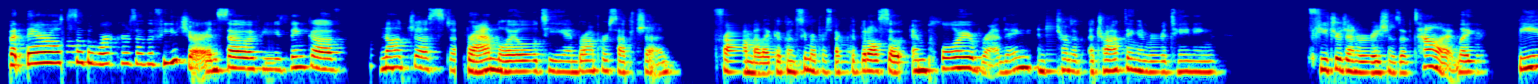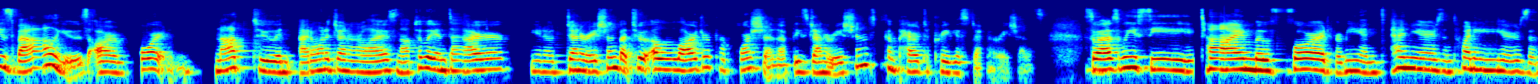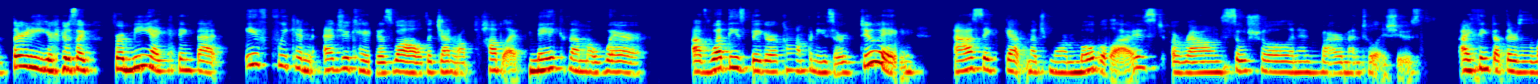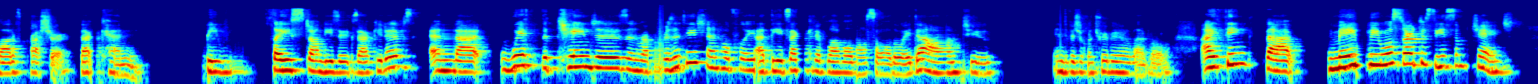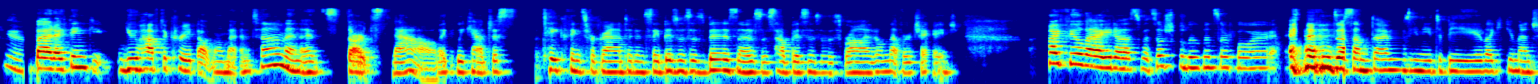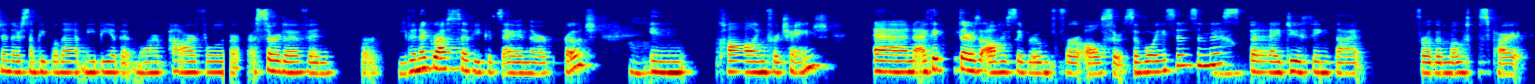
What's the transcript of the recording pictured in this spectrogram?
But they're also the workers of the future. And so if you think of not just uh, brand loyalty and brand perception from a, like a consumer perspective, but also employer branding in terms of attracting and retaining future generations of talent, like these values are important, not to, and I don't want to generalize, not to the entire you know generation but to a larger proportion of these generations compared to previous generations. So as we see time move forward for me in 10 years and 20 years and 30 years like for me i think that if we can educate as well the general public make them aware of what these bigger companies are doing as they get much more mobilized around social and environmental issues i think that there's a lot of pressure that can be placed on these executives and that with the changes in representation hopefully at the executive level and also all the way down to individual contributor level i think that maybe we'll start to see some change yeah. but i think you have to create that momentum and it starts now like we can't just take things for granted and say business is business is how business is run it'll never change I feel that you know that's what social movements are for, and uh, sometimes you need to be like you mentioned. There's some people that may be a bit more powerful or assertive and or even aggressive, you could say, in their approach mm-hmm. in calling for change. And I think there's obviously room for all sorts of voices in this, yeah. but I do think that for the most part,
